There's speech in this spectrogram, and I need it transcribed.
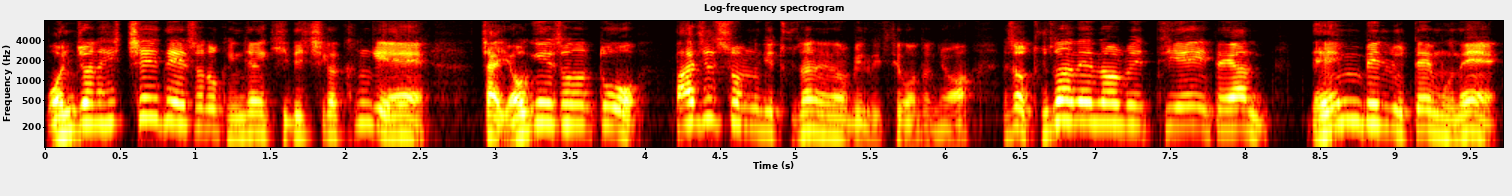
원전 해체에 대해서도 굉장히 기대치가 큰 게, 자, 여기에서는 또 빠질 수 없는 게 두산 에너빌리티거든요. 그래서 두산 에너빌리티에 대한 네임밸류 때문에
